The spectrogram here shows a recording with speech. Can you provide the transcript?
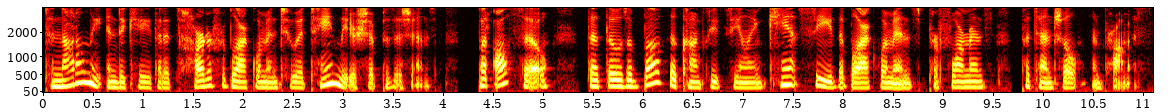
to not only indicate that it's harder for Black women to attain leadership positions, but also that those above the concrete ceiling can't see the Black women's performance, potential, and promise.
